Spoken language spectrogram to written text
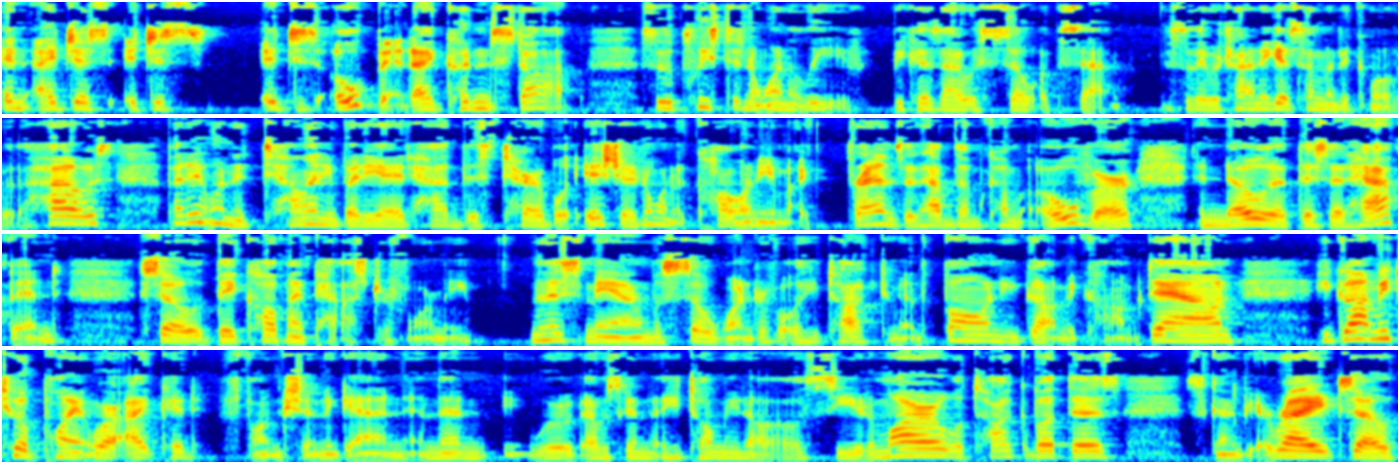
And I just, it just, it just opened. I couldn't stop. So the police didn't want to leave because I was so upset. So they were trying to get someone to come over the house, but I didn't want to tell anybody I had had this terrible issue. I didn't want to call any of my friends and have them come over and know that this had happened. So they called my pastor for me. And this man was so wonderful. He talked to me on the phone. He got me calmed down. He got me to a point where I could function again. And then I was going to, he told me, no, I'll see you tomorrow. We'll talk about this. It's going to be all right. So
